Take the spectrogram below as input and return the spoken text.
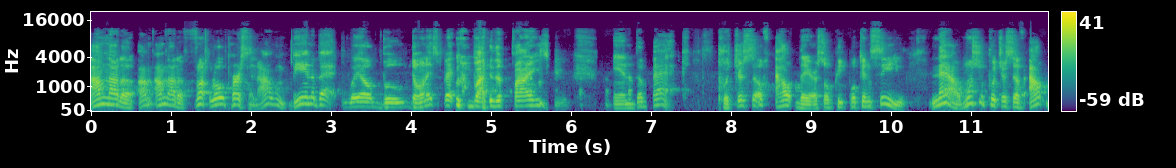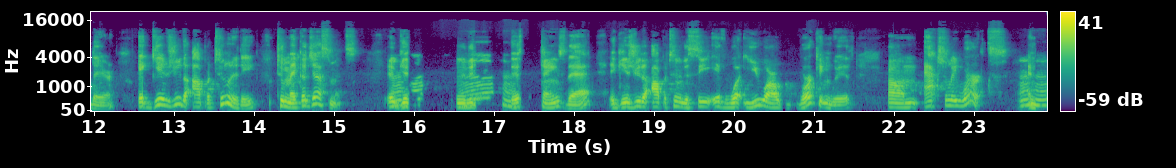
I'm not a. I'm, I'm not a front row person. I won't be in the back. Well, boo. Don't expect nobody to find you in the back. Put yourself out there so people can see you. Now, once you put yourself out there, it gives you the opportunity to make adjustments. It gives you the Mhm. this change that. It gives you the opportunity to see if what you are working with um, actually works and Mhm.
